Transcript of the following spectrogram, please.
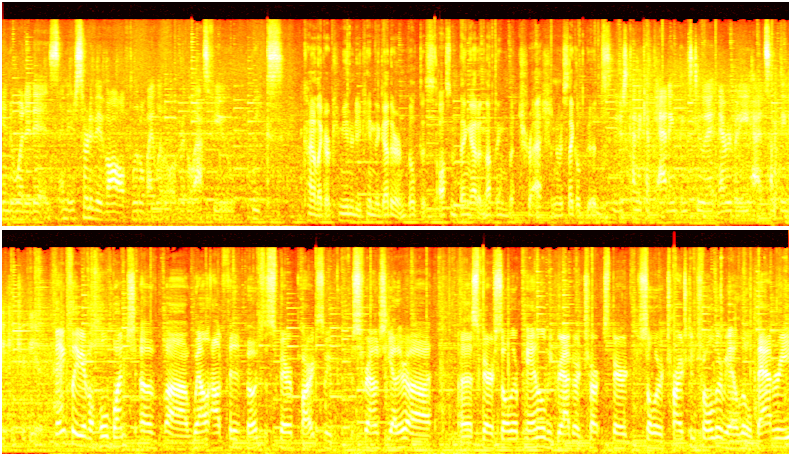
into what it is, and it's sort of evolved little by little over the last few weeks. Kind of like our community came together and built this awesome thing out of nothing but trash and recycled goods. We just kind of kept adding things to it, and everybody had something to contribute. Thankfully, we have a whole bunch of uh, well-outfitted boats with spare parts. We scrounged together uh, a spare solar panel. We grabbed our char- spare solar charge controller. We had a little battery.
